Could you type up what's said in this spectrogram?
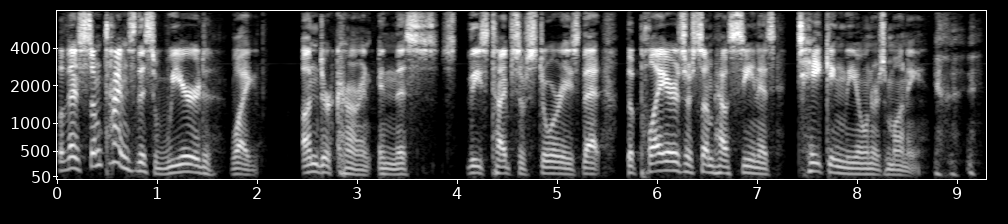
Well, there's sometimes this weird like undercurrent in this these types of stories that the players are somehow seen as taking the owner's money.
